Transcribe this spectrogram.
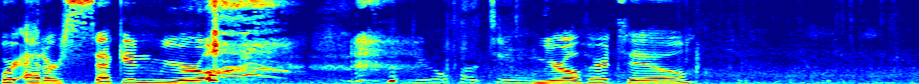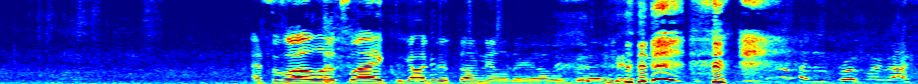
We're at our second mural. Mural part two. mural part two. This is what it looks like. We got a good thumbnail there. That was good. I just broke my back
